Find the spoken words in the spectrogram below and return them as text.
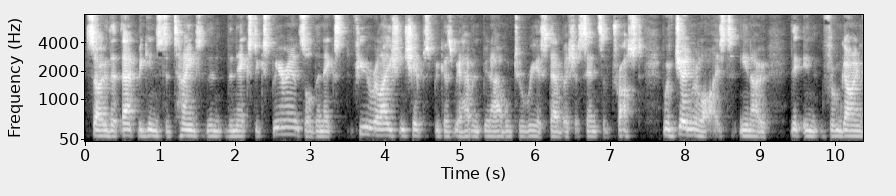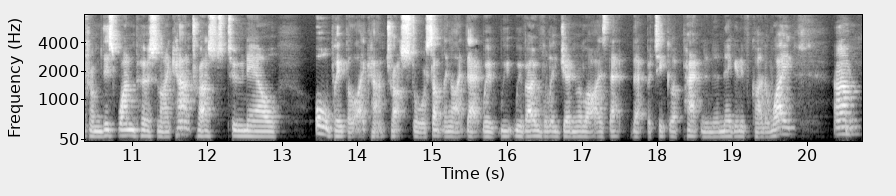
so that that begins to taint the, the next experience or the next few relationships because we haven't been able to re-establish a sense of trust. We've generalized, you know, the, in, from going from this one person I can't trust to now all people I can't trust or something like that. We, we, we've overly generalized that, that particular pattern in a negative kind of way. Um,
